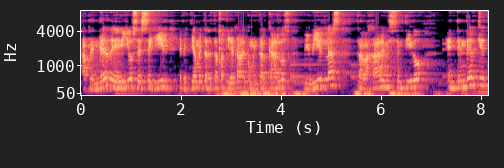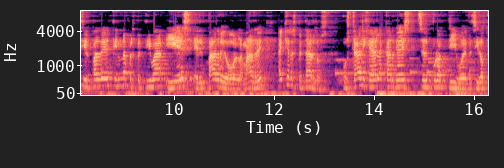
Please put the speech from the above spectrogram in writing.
aprender de ellos es seguir efectivamente las etapas que ya acaba de comentar Carlos, vivirlas, trabajar en ese sentido, entender que si el padre tiene una perspectiva y es el padre o la madre, hay que respetarlos. Buscar aligerar la carga es ser proactivo, es decir, ok,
